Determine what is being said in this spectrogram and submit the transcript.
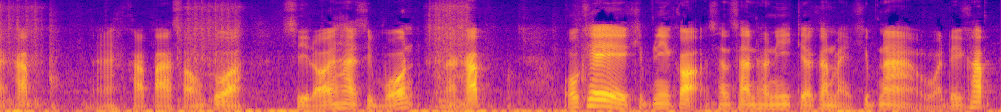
นะครับนะขาปลา2 ตัว 450 โวลต์นะครับ โอเค คลิปนี้ก็สั้นๆเท่านี้เจอกันใหม่คลิปหน้าสวัสดีครับ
